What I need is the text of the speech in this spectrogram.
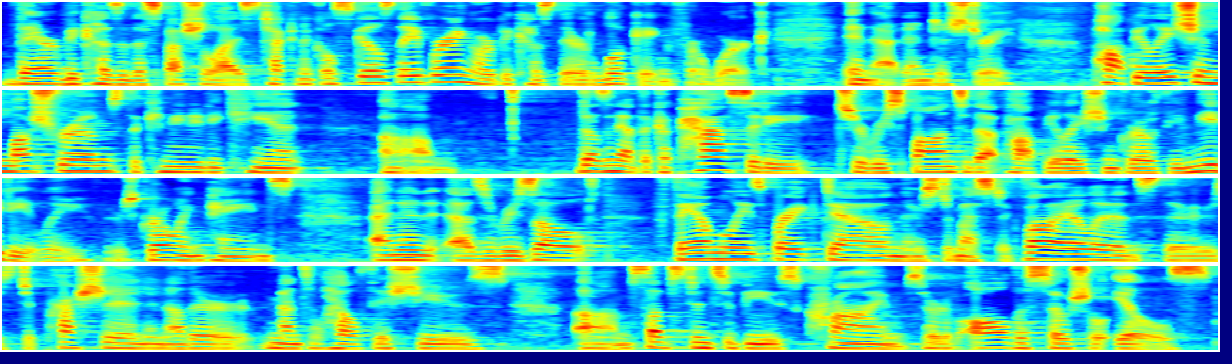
there because of the specialized technical skills they bring or because they're looking for work in that industry. Population mushrooms, the community can't, um, doesn't have the capacity to respond to that population growth immediately. There's growing pains. And in, as a result, families break down, there's domestic violence, there's depression and other mental health issues, um, substance abuse, crime, sort of all the social ills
